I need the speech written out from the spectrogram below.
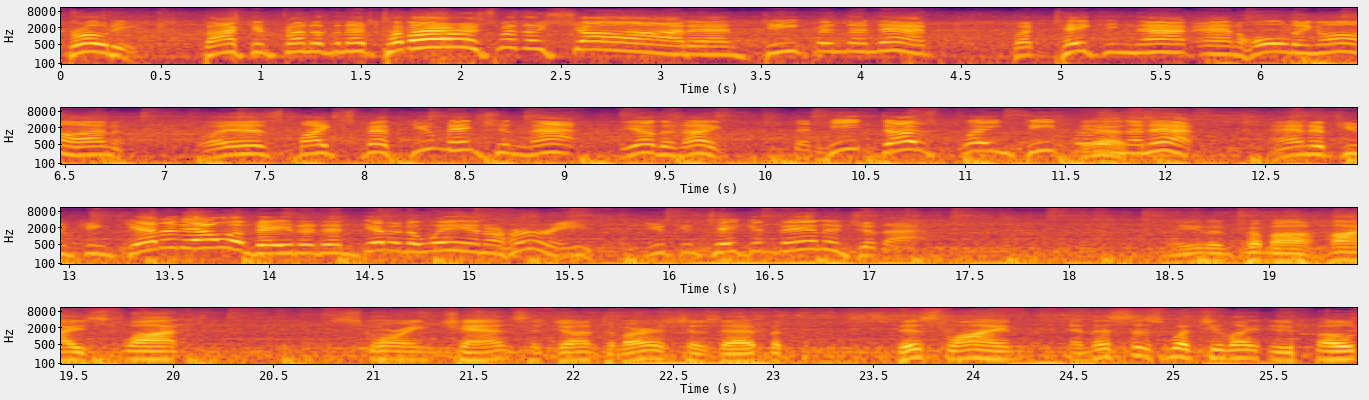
Brodie. Back in front of the net. Tavares with a shot and deep in the net. But taking that and holding on is Mike Smith. You mentioned that the other night, that he does play deeper in the net. And if you can get it elevated and get it away in a hurry, you can take advantage of that. Even from a high slot scoring chance that John Tavares just had. But this line, and this is what you like about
